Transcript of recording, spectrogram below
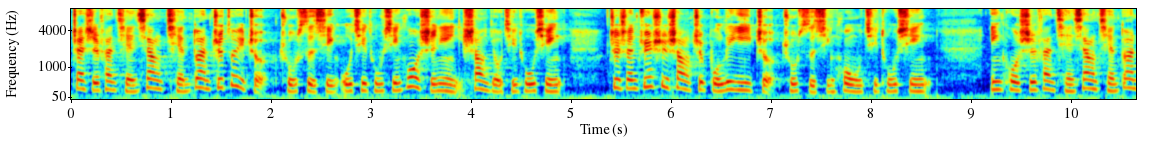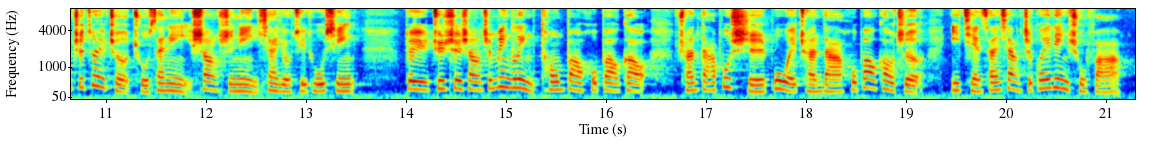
战时犯前项前段之罪者，处死刑、无期徒刑或十年以上有期徒刑；置身军事上之不利益者，处死刑或无期徒刑；因过失犯前项前段之罪者，处三年以上十年以下有期徒刑。对于军事上之命令、通报或报告传达不实、不为传达或报告者，依前三项之规定处罚。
